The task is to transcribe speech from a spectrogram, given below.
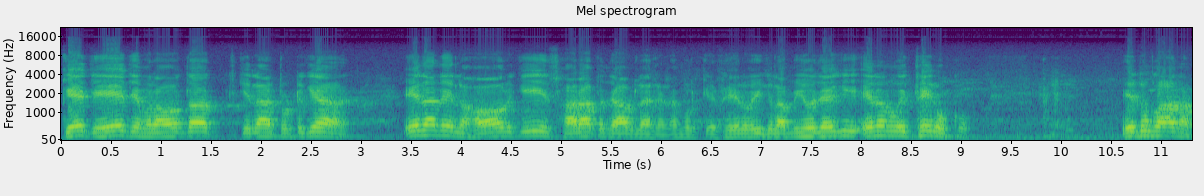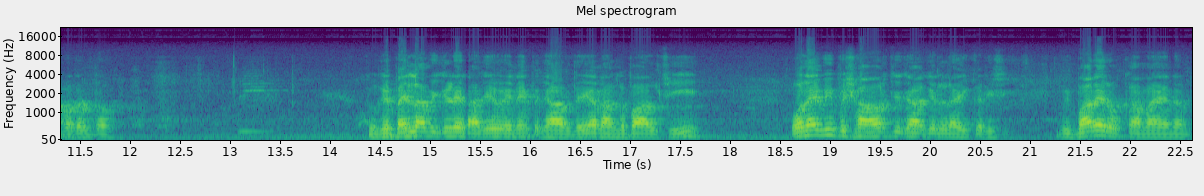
ਕਿ ਜੇ ਜਮਰੌਦ ਦਾ ਕਿਲਾ ਟੁੱਟ ਗਿਆ, ਇਹਨਾਂ ਨੇ ਲਾਹੌਰ ਕੀ ਸਾਰਾ ਪੰਜਾਬ ਲੈ ਲੈਣਾ, ਮੁੜ ਕੇ ਫੇਰ ਉਹੀ ਗੁਲਾਮੀ ਹੋ ਜਾਏਗੀ, ਇਹਨਾਂ ਨੂੰ ਇੱਥੇ ਹੀ ਰੋਕੋ। ਇਹ ਦੁੰਗਾ ਨਾ ਬਦਲ ਦੋ ਕਿਉਂਕਿ ਪਹਿਲਾਂ ਵੀ ਜਿਹੜੇ ਰਾਜੇ ਹੋਏ ਨੇ ਪੰਜਾਬ ਦੇ, ਅਨੰਗਪਾਲ ਸੀ, ਉਹਨੇ ਵੀ ਪਿਸ਼ਾਵਰ 'ਚ ਜਾ ਕੇ ਲੜਾਈ ਕਰੀ ਸੀ, ਵੀ ਬਾਹਰੇ ਰੋਕਾਂ ਮੈਂ ਇਹਨਾਂ ਨੂੰ,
